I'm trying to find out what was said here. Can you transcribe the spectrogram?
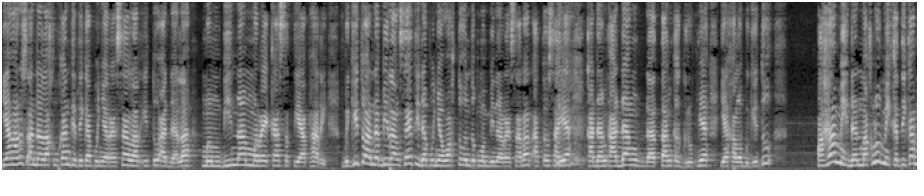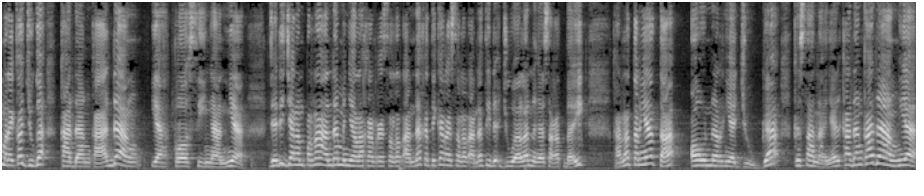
Yang harus Anda lakukan ketika punya reseller itu adalah membina mereka setiap hari. Begitu Anda bilang saya tidak punya waktu untuk membina reseller atau saya kadang-kadang datang ke grupnya, ya kalau begitu pahami dan maklumi ketika mereka juga kadang-kadang ya closingannya. Jadi jangan pernah Anda menyalahkan reseller Anda ketika reseller Anda tidak jualan dengan sangat baik karena ternyata ownernya juga ke sananya kadang-kadang ya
